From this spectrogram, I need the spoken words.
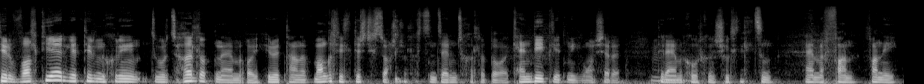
тэр Voltaire гэх тэр нөхрийн зүгээр зохиолууд нь амар гоё. Хэрвээ та нар монгол хэл дээр ч гэсэн орчуулагдсан зарим зохиолууд байгаа. Candide гэдэг нэг уншаарай. Тэр амар хөөрхөн шүлгэлцэн амар fun, funny,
